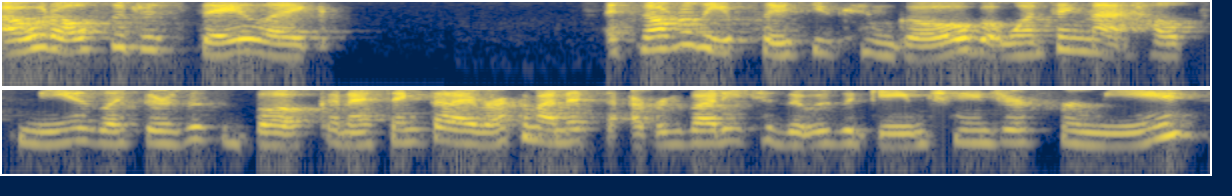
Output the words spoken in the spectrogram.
I would also just say like it's not really a place you can go, but one thing that helps me is like there's this book, and I think that I recommend it to everybody because it was a game changer for me.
